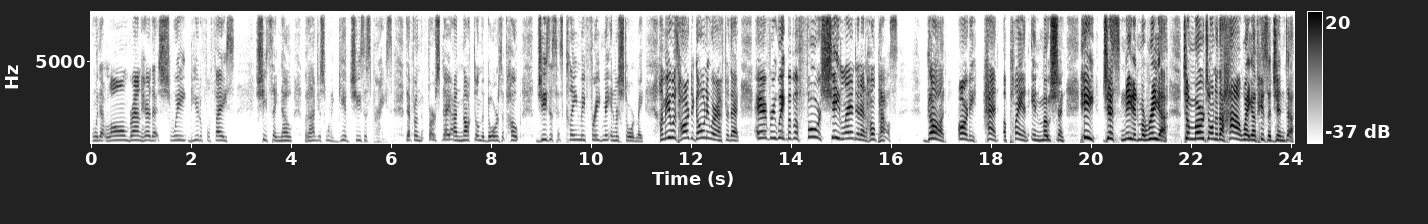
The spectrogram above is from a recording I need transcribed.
And with that long brown hair, that sweet, beautiful face, She'd say, No, but I just want to give Jesus praise. That from the first day I knocked on the doors of hope, Jesus has cleaned me, freed me, and restored me. I mean, it was hard to go anywhere after that every week. But before she landed at Hope House, God already had a plan in motion. He just needed Maria to merge onto the highway of his agenda.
